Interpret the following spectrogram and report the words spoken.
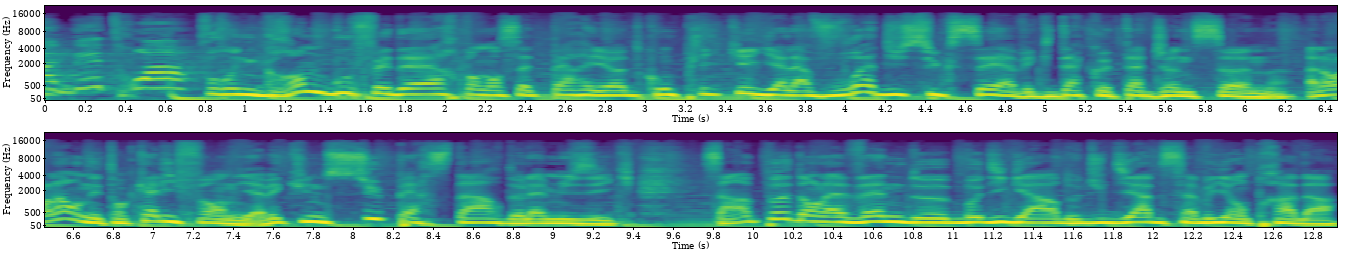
À Détroit Pour une grande bouffée d'air pendant cette période compliquée, il y a la voix du succès avec Dakota Johnson. Alors là, on est en Californie avec une superstar de la musique. C'est un peu dans la veine de Bodyguard ou du diable s'habille en Prada.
